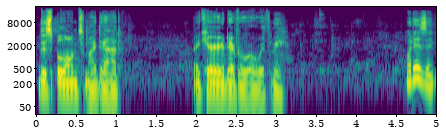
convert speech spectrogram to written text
This belonged to my dad. I carry it everywhere with me. What is it?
